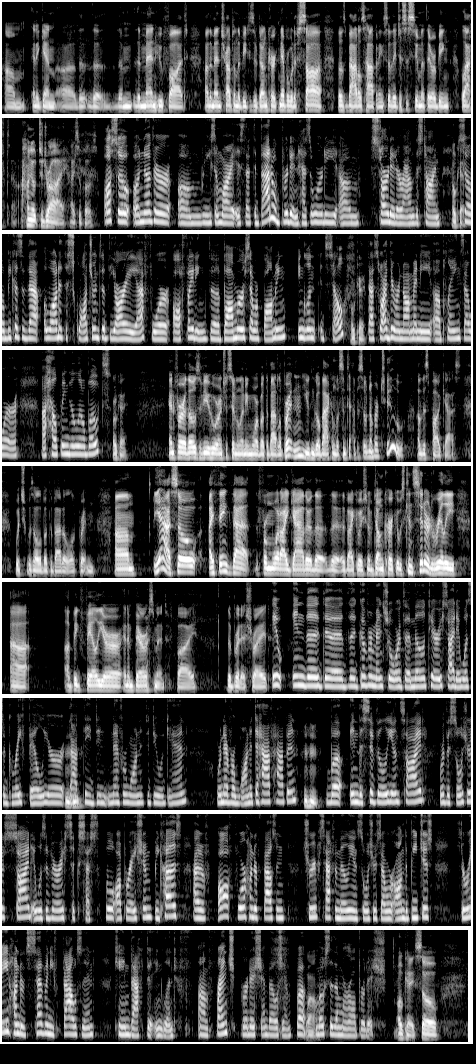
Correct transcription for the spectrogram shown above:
Um, and again, uh, the, the the the men who fought, uh, the men trapped on the beaches of Dunkirk, never would have saw those battles happening. So they just assumed that they were being left hung out to dry. I suppose. Also, another um, reason why is that the Battle of Britain has already um, started around this time. Okay. So, because of that, a lot of the squadrons of the RAF were all fighting the bombers that were bombing England itself. Okay. That's why there were not many uh, planes that were uh, helping the little boats. Okay. And for those of you who are interested in learning more about the Battle of Britain, you can go back and listen to episode number two of this podcast, which was all about the Battle of Britain. Um, yeah, so I think that from what I gather, the the evacuation of Dunkirk, it was considered really uh, a big failure and embarrassment by the British, right? It in the, the the governmental or the military side, it was a great failure mm-hmm. that they didn't never wanted to do again, or never wanted to have happen. Mm-hmm. But in the civilian side or the soldiers side, it was a very successful operation because out of all four hundred thousand troops, half a million soldiers that were on the beaches, three hundred seventy thousand came back to England. Um, French, British, and Belgium, but Wow. most of them were all British. Okay, so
